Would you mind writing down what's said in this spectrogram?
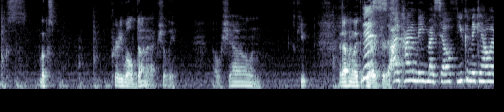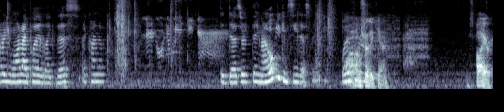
Looks looks pretty well done actually. Oh, shell and it's cute. I definitely like the This characters. I kind of made myself. You can make it however you want. I put it like this. I kind of the desert thing. I hope you can see this maybe. What Oh, I'm you- sure they can. There's fire.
